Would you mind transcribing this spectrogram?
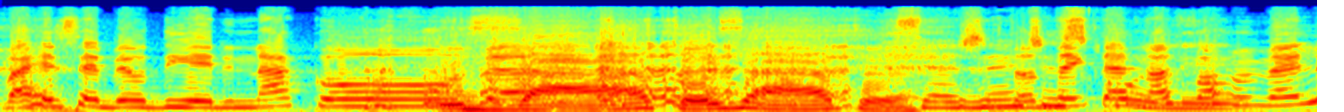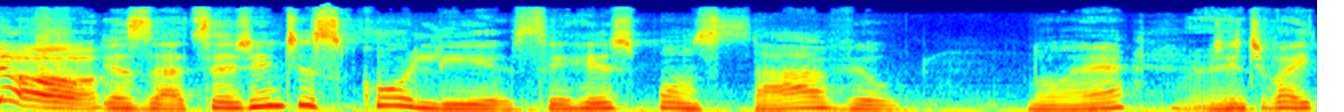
vai receber o dinheiro dinheiro na conta. Exato, exato. Se a gente então tem que escolher, de forma melhor. Exato. Se a gente escolher ser responsável, não é? é. A gente vai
